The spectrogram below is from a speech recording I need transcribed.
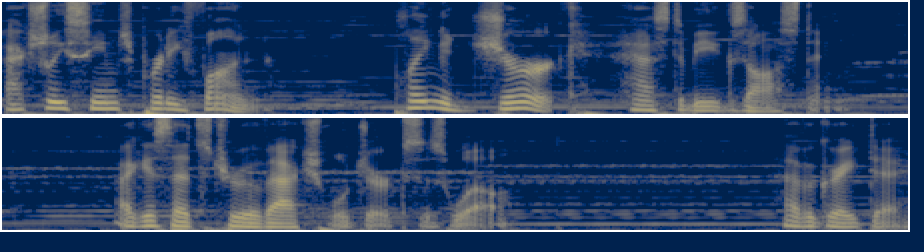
actually seems pretty fun. Playing a jerk has to be exhausting. I guess that's true of actual jerks as well. Have a great day.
